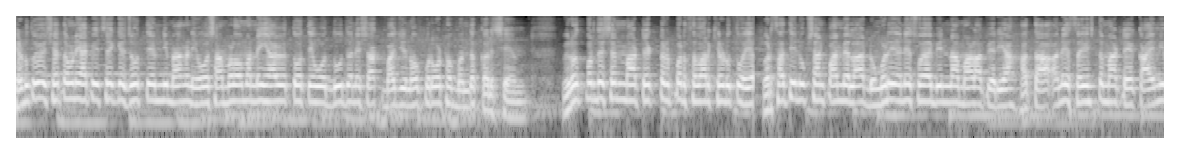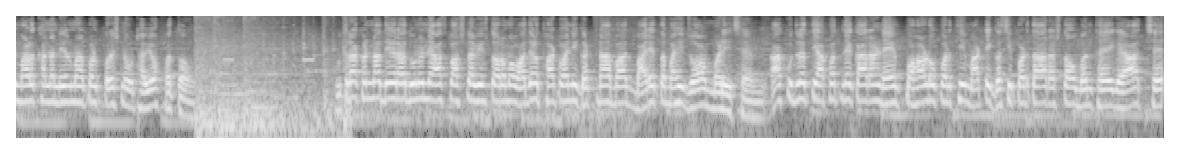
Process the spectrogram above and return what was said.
ખેડૂતોએ ચેતવણી આપી છે કે જો તેમની માંગણીઓ સાંભળવામાં નહીં આવે તો તેઓ દૂધ અને શાકભાજીનો પુરવઠો બંધ કરશે. વિરોધ પ્રદર્શનમાં ટ્રેક્ટર પર સવાર ખેડૂતોએ વરસાદથી નુકસાન પામેલા ડુંગળી અને સોયાબીનના માળા પહેર્યા હતા અને સહિષ્ટ માટે કાયમી માળખાના નિર્માણ પણ પ્રશ્ન ઉઠાવ્યો હતો. ઉત્તરાખંડના દેહરાદૂન અને આસપાસના વિસ્તારોમાં વાદળ ફાટવાની ઘટના બાદ ભારે તબાહી જોવા મળી છે. આ કુદરતી આફતને કારણે પહાડો પરથી માટી ઘસી પડતા રસ્તાઓ બંધ થઈ ગયા છે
